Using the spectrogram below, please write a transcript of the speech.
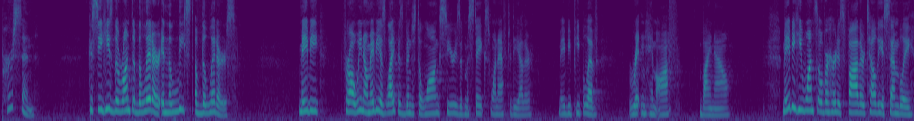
person. Because, see, he's the runt of the litter in the least of the litters. Maybe, for all we know, maybe his life has been just a long series of mistakes, one after the other. Maybe people have written him off by now. Maybe he once overheard his father tell the assembly,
